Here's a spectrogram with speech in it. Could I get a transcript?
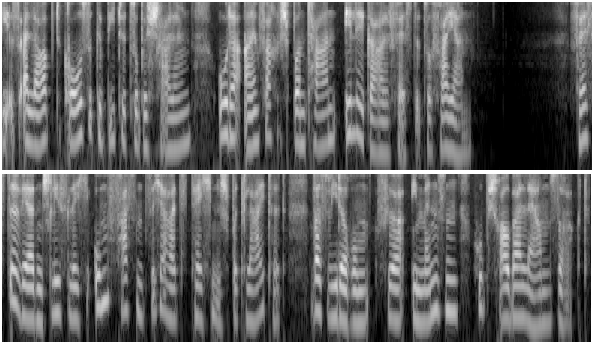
die es erlaubt, große Gebiete zu beschallen oder einfach spontan illegal Feste zu feiern. Feste werden schließlich umfassend sicherheitstechnisch begleitet, was wiederum für immensen Hubschrauberlärm sorgt.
